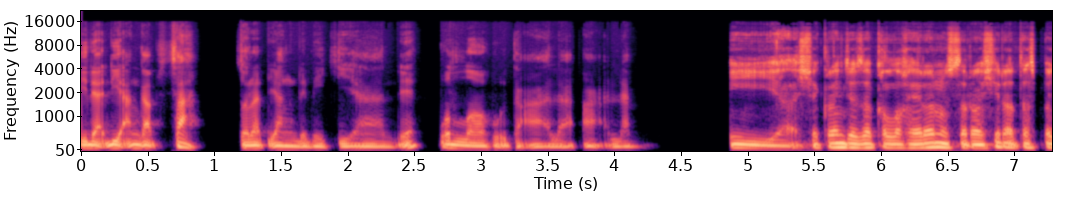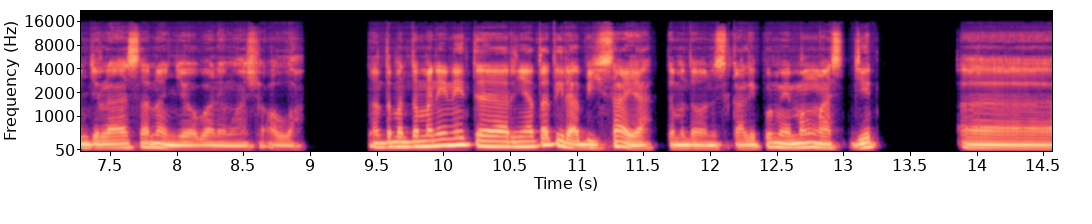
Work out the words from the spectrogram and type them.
tidak dianggap sah sholat yang demikian ya. Wallahu taala a'lam. Iya, syukran jazakallah khairan Ustaz Rashid atas penjelasan dan jawabannya Masya Allah. Nah teman-teman ini ternyata tidak bisa ya teman-teman sekalipun memang masjid uh,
